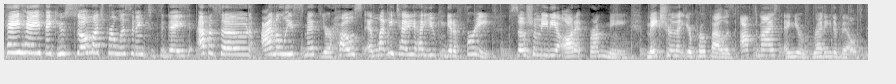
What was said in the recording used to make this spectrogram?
Hey, hey, thank you so much for listening to today's episode. I'm Alyece Smith, your host, and let me tell you how you can get a free social media audit from me. Make sure that your profile is optimized and you're ready to build.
